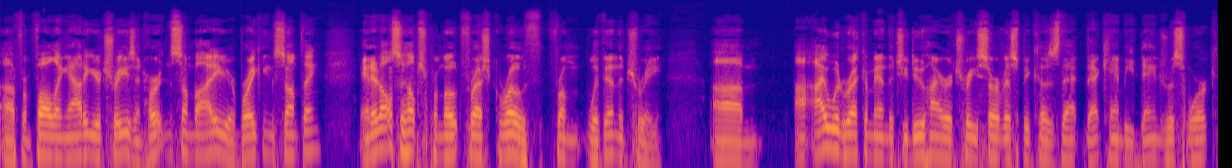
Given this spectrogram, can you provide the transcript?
uh, from falling out of your trees and hurting somebody or breaking something. And it also helps promote fresh growth from within the tree. Um, I would recommend that you do hire a tree service because that, that can be dangerous work.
